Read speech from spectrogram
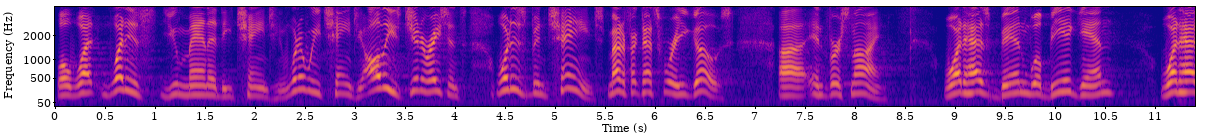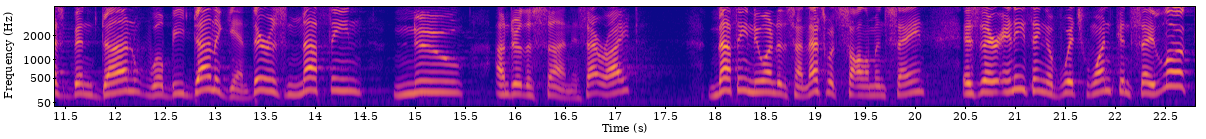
Well, what, what is humanity changing? What are we changing? All these generations, what has been changed? Matter of fact, that's where he goes uh, in verse 9. What has been will be again, what has been done will be done again. There is nothing new under the sun. Is that right? Nothing new under the sun. That's what Solomon's saying. Is there anything of which one can say, look,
